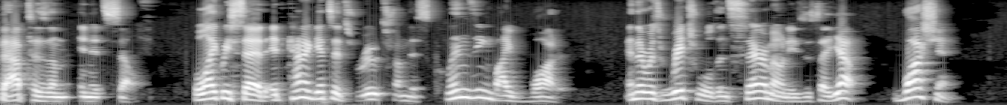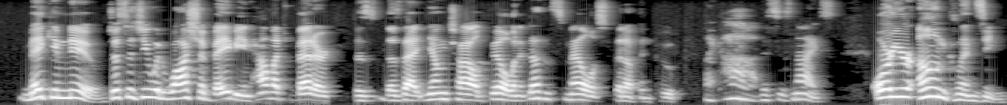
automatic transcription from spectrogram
baptism in itself? Well, like we said, it kind of gets its roots from this cleansing by water. And there was rituals and ceremonies to say, yeah, wash him, make him new, just as you would wash a baby. And how much better does, does that young child feel when it doesn't smell of spit up and poop? Like, ah, this is nice or your own cleansing,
